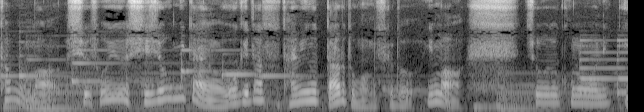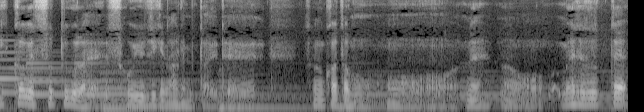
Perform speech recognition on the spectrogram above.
多分まあそういう市場みたいなのが動き出すタイミングってあると思うんですけど今ちょうどこの1ヶ月ちょっとぐらいそういう時期になるみたいでその方もねあの面接って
